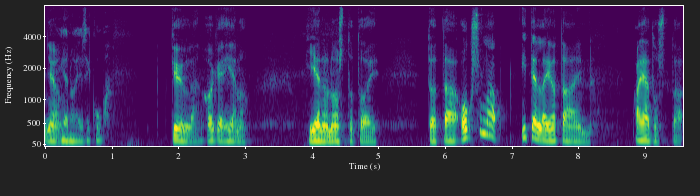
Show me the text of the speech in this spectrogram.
Joo. hieno esikuva. Kyllä, oikein hieno, hieno nosto toi. Tota, onko sulla itsellä jotain ajatusta,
